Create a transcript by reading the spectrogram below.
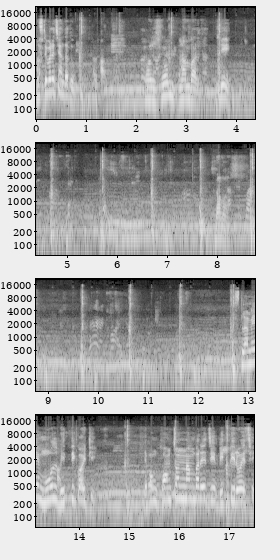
বুঝতে পেরেছেন দাদু? পঞ্চম নাম্বার জি নামাজ ইসলামে মূল ভিত্তি কয়টি? এবং পঞ্চম নাম্বারে যে ভিত্তি রয়েছে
